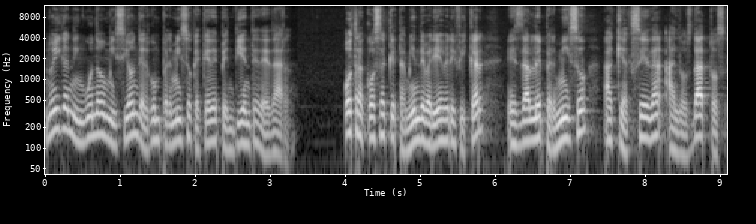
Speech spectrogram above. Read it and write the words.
no haya ninguna omisión de algún permiso que quede pendiente de dar. Otra cosa que también debería verificar es darle permiso a que acceda a los datos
